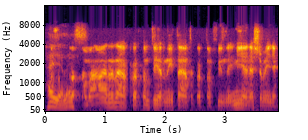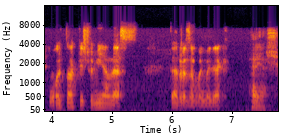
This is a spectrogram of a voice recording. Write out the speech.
helye lesz. Már rá akartam térni, tehát akartam fűzni, hogy milyen események voltak, és hogy milyen lesz. Tervezem, hogy megyek. Helyes.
